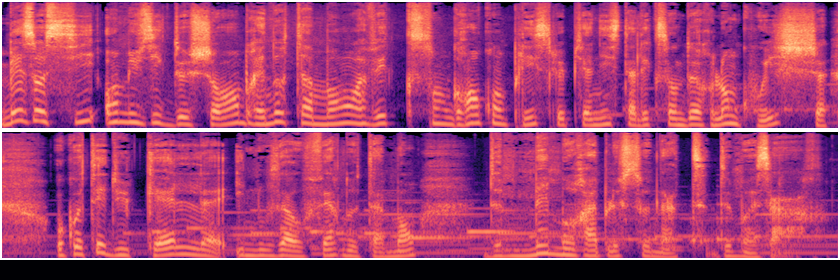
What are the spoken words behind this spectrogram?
mais aussi en musique de chambre et notamment avec son grand complice, le pianiste Alexander Longwish, aux côtés duquel il nous a offert notamment de mémorables sonates de Mozart.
